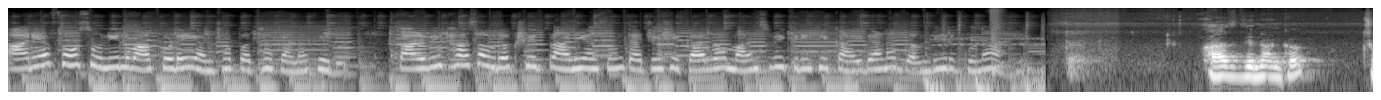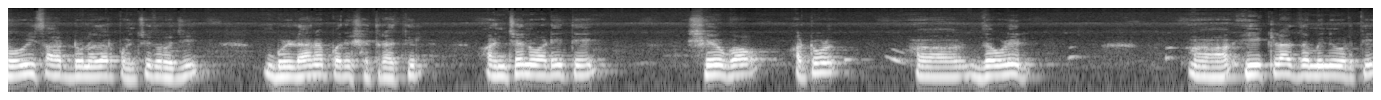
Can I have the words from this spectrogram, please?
आरएफओ सुनील वाकोडे यांच्या पथकानं केली. काळवीट हा संरक्षित प्राणी असून त्याची शिकार व मांस विक्री ही कायद्यानं गंभीर गुन्हा आहे. आज दिनांक चोवीस आठ दोन हजार पंचवीस रोजी बुलढाणा परिक्षेत्रातील अंचनवाडी ते शेवगाव अटोळ जवळील ई क्लास जमिनीवरती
